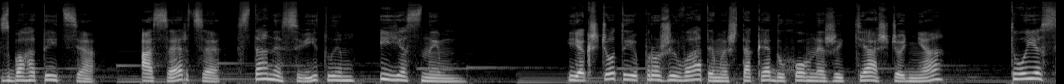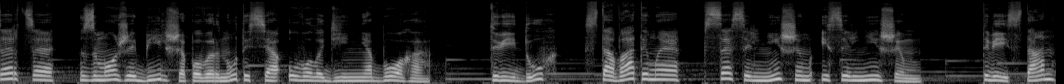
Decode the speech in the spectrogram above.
збагатиться, а серце стане світлим і ясним. Якщо ти проживатимеш таке духовне життя щодня, твоє серце зможе більше повернутися у володіння Бога, твій дух ставатиме все сильнішим і сильнішим, твій стан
